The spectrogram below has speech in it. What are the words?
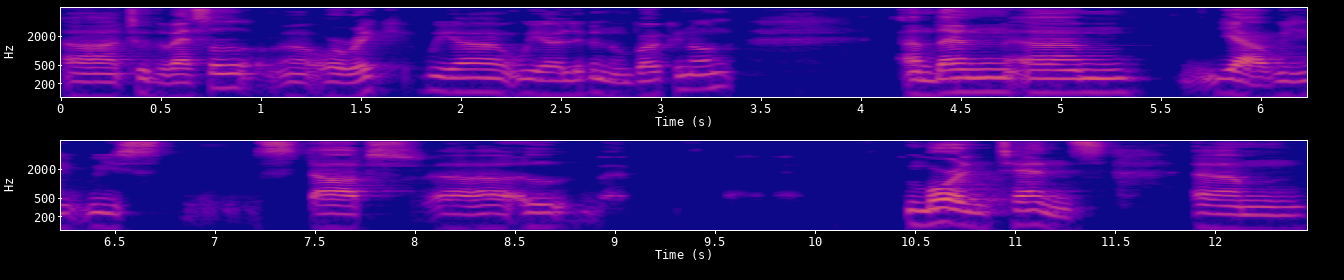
uh, to the vessel uh, or rig we are we are living and working on, and then um, yeah we we start uh, more intense um,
